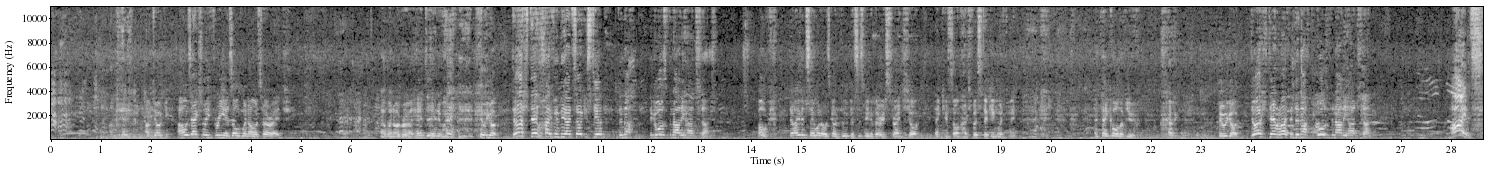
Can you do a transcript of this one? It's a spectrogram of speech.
I'm kidding. I'm joking. I was actually three years old when I was her age. That went over her head anyway. Here we go. Dag, den Reifen wie ein Circus-Tier, danach the große finale Handstand. Oh, did I even say what I was going to do? This has been a very strange show. Thank you so much for sticking with me. And thank all of you. Here we go. Durch den Reifen danach die große finale Handstand. Eins!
